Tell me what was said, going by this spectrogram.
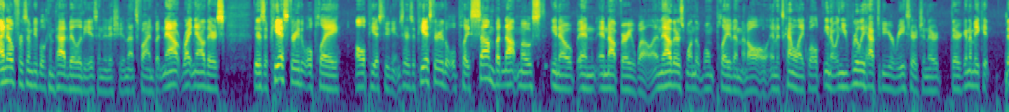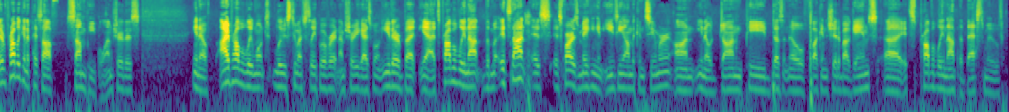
I know for some people compatibility isn't an issue, and that's fine. But now, right now, there's there's a PS3 that will play all PS2 games. There's a PS3 that will play some, but not most, you know, and and not very well. And now there's one that won't play them at all. And it's kind of like, well, you know, and you really have to do your research, and they're they're going to make it. They're probably going to piss off some people. I'm sure there's, you know, I probably won't lose too much sleep over it, and I'm sure you guys won't either. But yeah, it's probably not the. It's not as as far as making it easy on the consumer. On you know, John P doesn't know fucking shit about games. Uh, it's probably not the best move.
